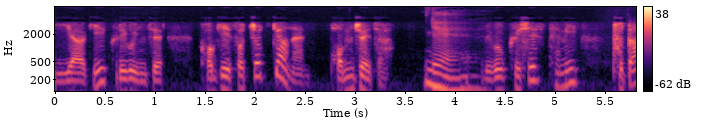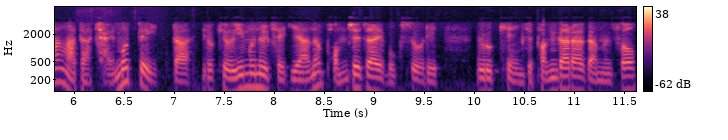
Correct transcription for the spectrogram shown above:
이야기 그리고 이제 거기서 쫓겨난 범죄자 예. 그리고 그 시스템이 부당하다, 잘못돼 있다 이렇게 의문을 제기하는 범죄자의 목소리 이렇게 이제 번갈아 가면서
